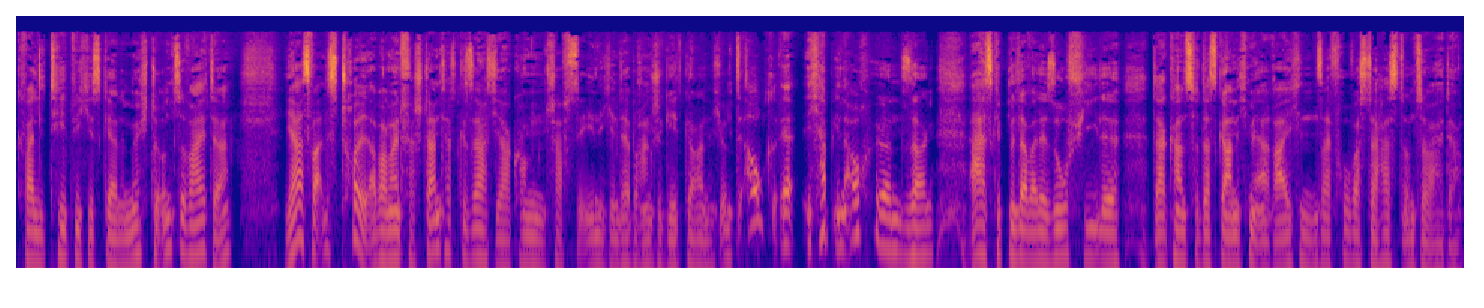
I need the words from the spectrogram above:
Qualität, wie ich es gerne möchte und so weiter. Ja, es war alles toll, aber mein Verstand hat gesagt, ja komm, schaffst du eh nicht, in der Branche geht gar nicht. Und auch, äh, ich habe ihn auch hören sagen, ah, es gibt mittlerweile so viele, da kannst du das gar nicht mehr erreichen. Sei froh, was du hast und so weiter.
